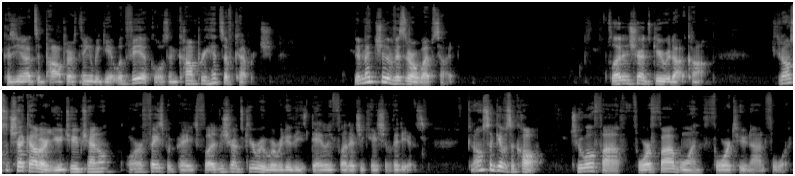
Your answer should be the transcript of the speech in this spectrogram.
Because, you know, it's a popular thing we get with vehicles and comprehensive coverage. Then make sure to visit our website, floodinsuranceguru.com. You can also check out our YouTube channel or our Facebook page, Flood Insurance Guru, where we do these daily flood education videos. You can also give us a call, 205 451 4294.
